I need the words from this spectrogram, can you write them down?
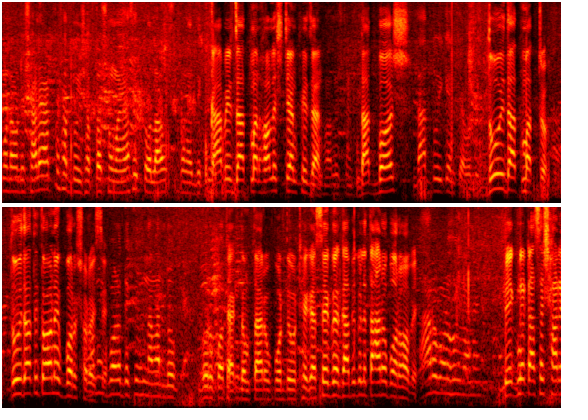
মোটামুটি সাড়ে আট মাস আর দুই সপ্তাহ সময় আছে তোলাও মানে দেখি। গাবির জাত মান হলস্টিয়ান ফিজান দাঁত বয়স? দাঁত দুই কেন কেবলই দুই দাঁত মাত্র। দুই দাঁতে তো অনেক বড় সর হয়েছে। বড় দেখতেছেন আমার লোক গরু কত একদম তার উপর দিয়ে উঠে গেছে। গাবিগুলো তো আরও বড় হবে। আরও বড় হবে মানে প্রেগনেট আছে সাড়ে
